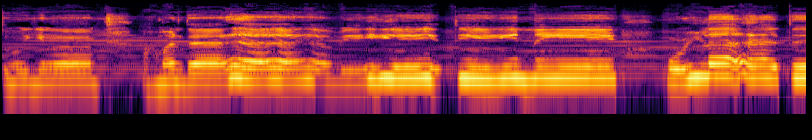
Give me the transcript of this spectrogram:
துயில் அமர்ந்த வீத்தினை உள்ளத்து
